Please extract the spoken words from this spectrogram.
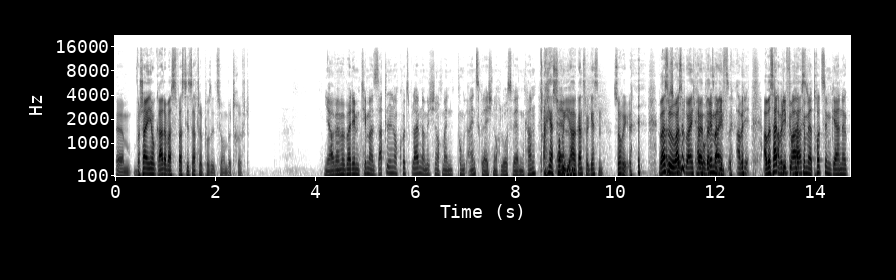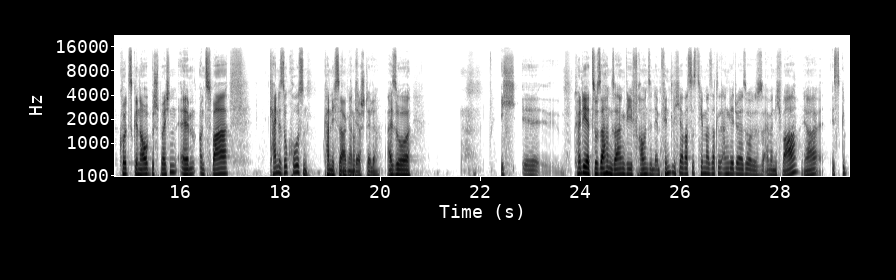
Ähm, wahrscheinlich auch gerade was, was die Sattelposition betrifft. Ja, wenn wir bei dem Thema Sattel noch kurz bleiben, damit ich noch meinen Punkt 1 gleich noch loswerden kann. Ach ja, sorry, ähm, ja, ganz vergessen. Sorry. weißt du, weißt du gar nicht kein Problem, Platz die, aber, die, aber, es hat aber die Frage gepasst. können wir trotzdem gerne kurz genau besprechen. Ähm, und zwar keine so großen, kann ich sagen, ja, an der Stelle. Also, ich äh, könnte jetzt so Sachen sagen wie, Frauen sind empfindlicher, was das Thema Sattel angeht oder so, aber das ist einfach nicht wahr. Ja, es gibt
